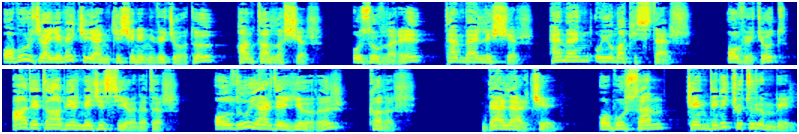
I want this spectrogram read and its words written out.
Oburca yemek yiyen kişinin vücudu hantallaşır. Uzuvları tembelleşir. Hemen uyumak ister. O vücut adeta bir necis yığınıdır. Olduğu yerde yığılır, kalır. Derler ki, obursan kendini kötürüm bil.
